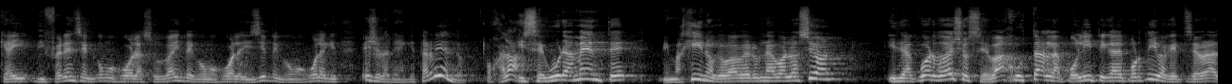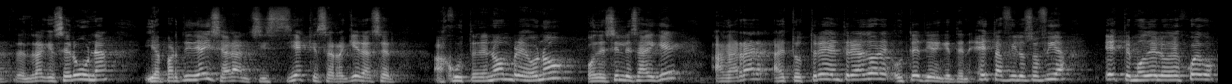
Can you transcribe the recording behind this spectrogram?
que hay diferencia en cómo jugó la sub-20, en cómo jugó la 17, en cómo jugó la 15, ellos la tienen que estar viendo. Ojalá. Y seguramente, me imagino que va a haber una evaluación y de acuerdo a ello se va a ajustar la política deportiva, que tendrá que ser una, y a partir de ahí se harán, si, si es que se requiere hacer ajuste de nombres o no, o decirle, ¿sabe qué? Agarrar a estos tres entrenadores, ustedes tienen que tener esta filosofía, este modelo de juego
